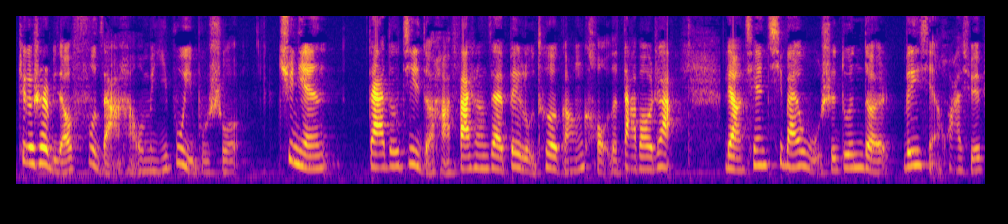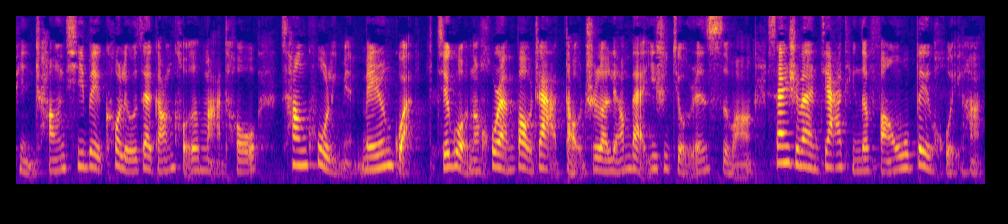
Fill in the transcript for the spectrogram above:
这个事儿比较复杂哈，我们一步一步说。去年大家都记得哈，发生在贝鲁特港口的大爆炸。两千七百五十吨的危险化学品长期被扣留在港口的码头仓库里面，没人管。结果呢，忽然爆炸，导致了两百一十九人死亡，三十万家庭的房屋被毁。哈，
